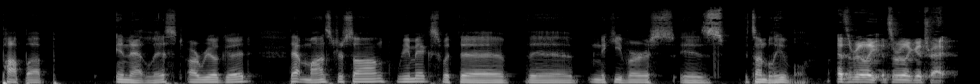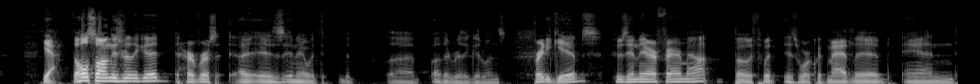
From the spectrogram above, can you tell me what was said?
pop up in that list are real good. That monster song remix with the the Nicki verse is it's unbelievable. It's a really it's a really good track. Yeah, the whole song is really good. Her verse uh, is in there with with uh, other really good ones. Freddie Gibbs, who's in there a fair amount, both with his work with Madlib and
